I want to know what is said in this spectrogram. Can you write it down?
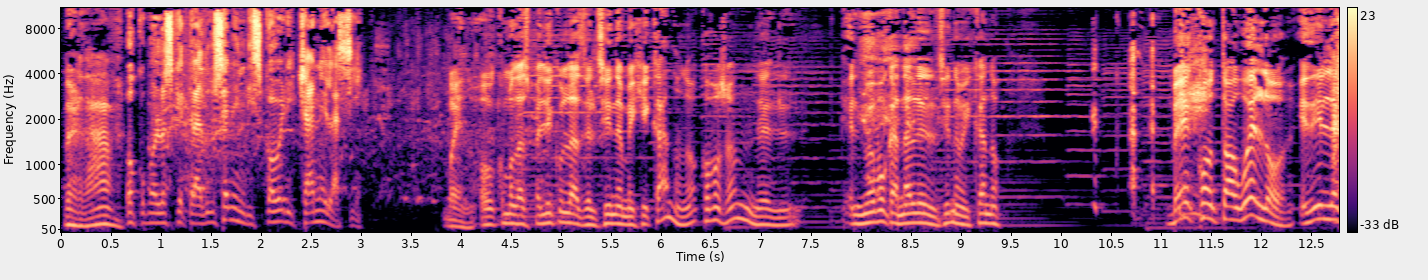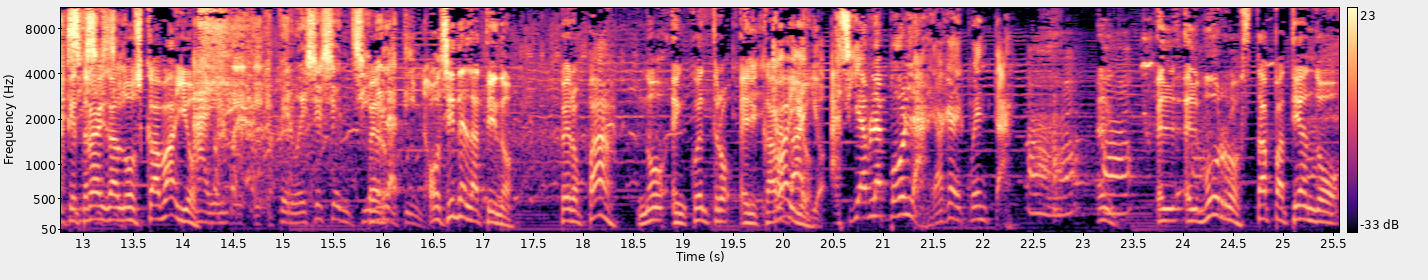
¿Verdad? O como los que traducen en Discovery Channel así. Bueno, o como las películas del cine mexicano, ¿no? ¿Cómo son? El, el nuevo canal del cine mexicano. Ve con tu abuelo y dile Ah, que sí, traiga sí, sí. los caballos. Ah, el- eh, eh, pero ese es en cine Pero- latino. O cine latino. Pero pa, no encuentro el caballo. Así habla Pola, haga de cuenta. El, el- el burro está pateando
